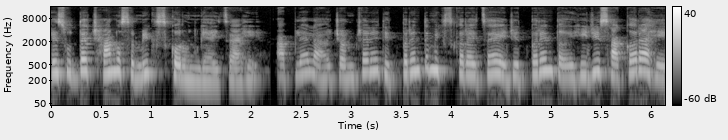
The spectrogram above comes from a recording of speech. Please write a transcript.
हे सुद्धा छान असं मिक्स करून घ्यायचं आहे. आपल्याला चमच्याने तिथपर्यंत मिक्स करायचं आहे जिथपर्यंत ही जी साखर आहे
